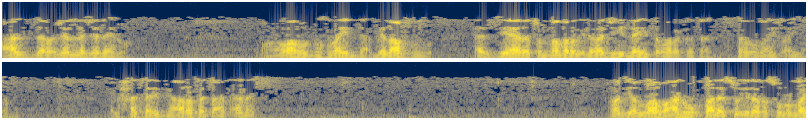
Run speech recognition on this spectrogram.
عز وجل جلاله. ورواه ابن حميد بلفظ الزيادة النظر إلى وجه الله تبارك وتعالى. هذا ضعيف أيضا. الحسن بن عرفة عن أنس رضي الله عنه قال سئل رسول الله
